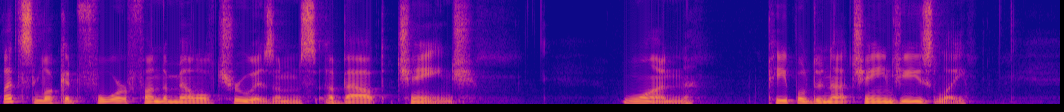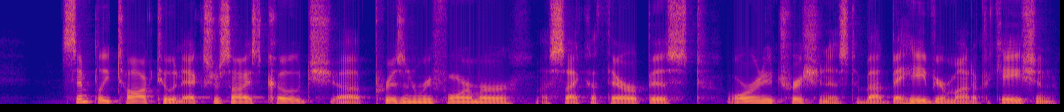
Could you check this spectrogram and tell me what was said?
Let's look at four fundamental truisms about change. 1. People do not change easily. Simply talk to an exercise coach, a prison reformer, a psychotherapist, or a nutritionist about behavior modification.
